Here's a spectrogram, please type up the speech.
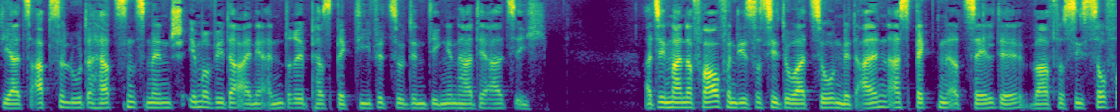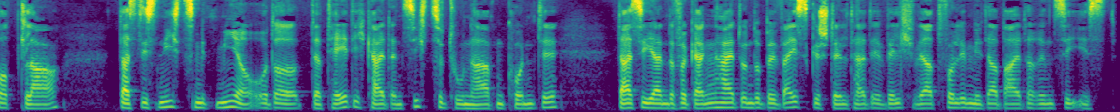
die als absoluter Herzensmensch immer wieder eine andere Perspektive zu den Dingen hatte als ich. Als ich meiner Frau von dieser Situation mit allen Aspekten erzählte, war für sie sofort klar, dass dies nichts mit mir oder der Tätigkeit an sich zu tun haben konnte, da sie ja in der Vergangenheit unter Beweis gestellt hatte, welch wertvolle Mitarbeiterin sie ist.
